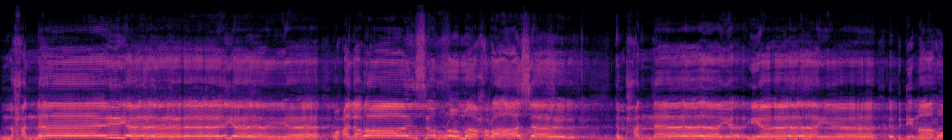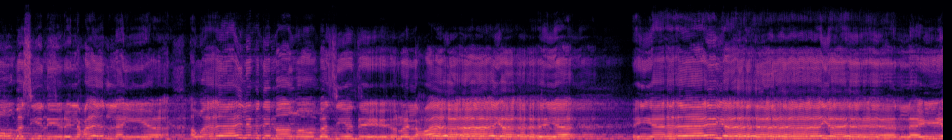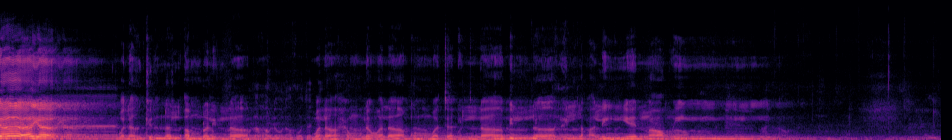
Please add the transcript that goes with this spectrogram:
محنا وعلى راس الرمح راسك. محنا يا يا. يا بدماغه بس يدير العين ليا أويل بدماغه بس يدير العين ولكن الأمر لله لا حول ولا قوة إلا ولا حول ولا قوة إلا بالله العلي العظيم.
